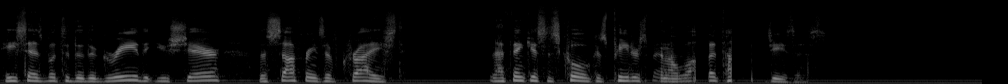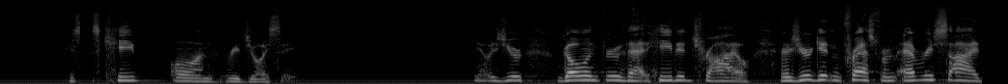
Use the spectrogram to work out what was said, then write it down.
He says, But to the degree that you share the sufferings of Christ, and I think this is cool because Peter spent a lot of time with Jesus. He says, keep on rejoicing. You know, as you're going through that heated trial, and as you're getting pressed from every side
